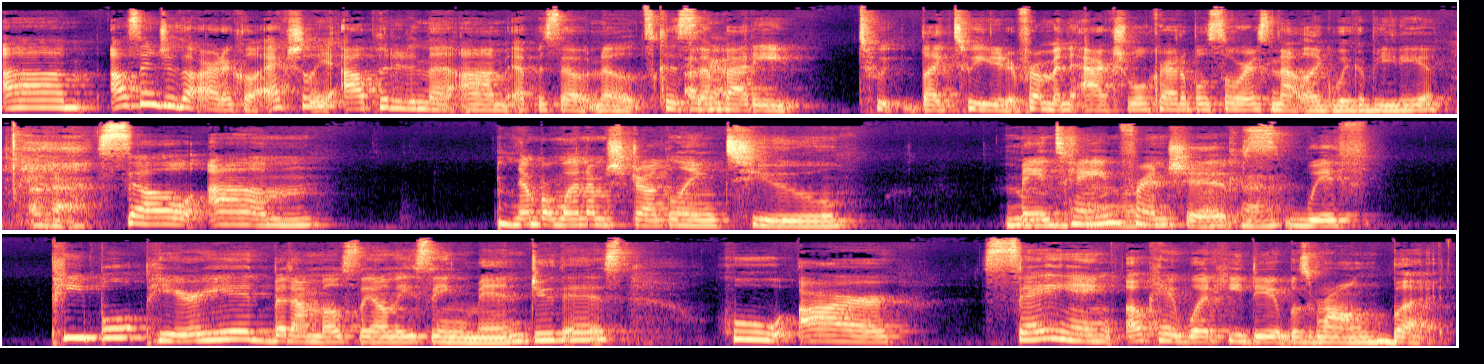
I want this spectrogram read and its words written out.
Um, I'll send you the article. Actually, I'll put it in the um, episode notes because Okay. somebody tw- like tweeted it from an actual credible source, not like Wikipedia. Okay. So, um, number one, I'm struggling to maintain Okay. friendships Okay. with people, period, but I'm mostly only seeing men do this who are saying, okay, what he did was wrong, but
